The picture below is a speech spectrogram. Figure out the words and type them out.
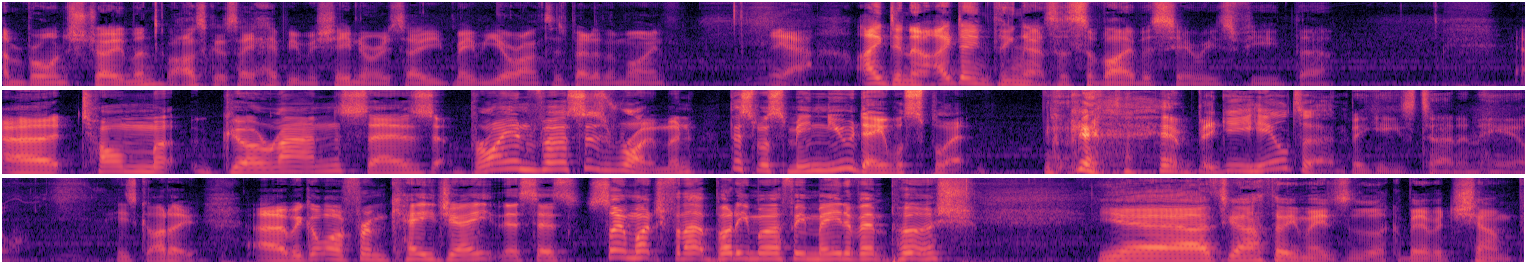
and Braun Strowman. Well, I was going to say heavy machinery, so maybe your answer's better than mine. Yeah, I don't know. I don't think that's a Survivor Series feud though. Uh, Tom Goran says Bryan versus Roman. This must mean New Day will split. Biggie heel turn. Biggie's turning heel. He's got to. Uh, we got one from KJ that says, "So much for that Buddy Murphy main event push." Yeah, I, was I thought he made it look a bit of a chump.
